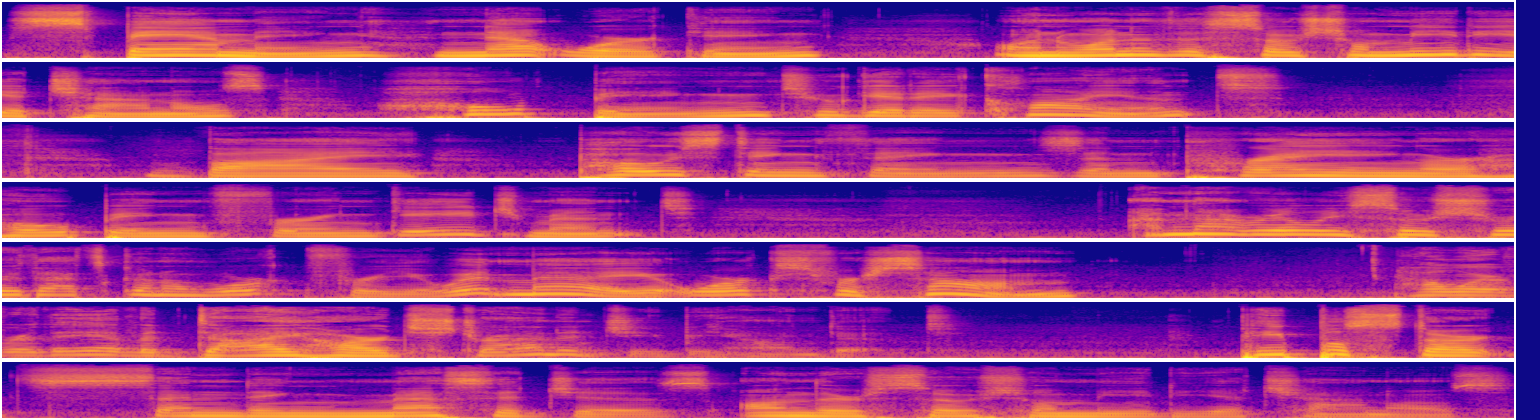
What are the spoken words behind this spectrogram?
spamming, networking on one of the social media channels, hoping to get a client by posting things and praying or hoping for engagement, I'm not really so sure that's going to work for you. It may, it works for some. However, they have a die-hard strategy behind it people start sending messages on their social media channels.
